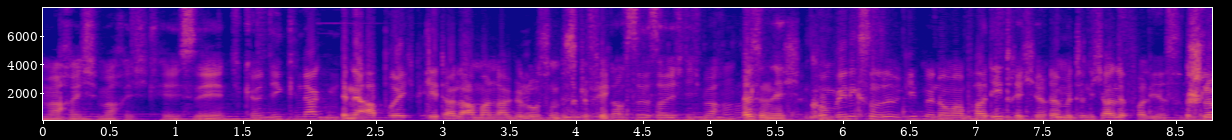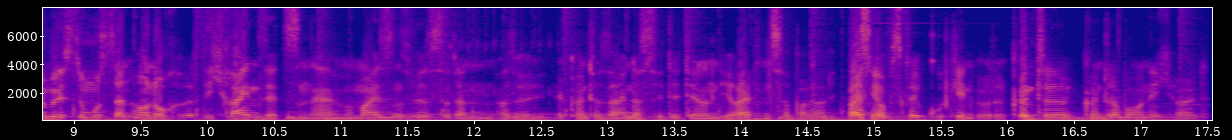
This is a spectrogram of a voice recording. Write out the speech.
Mach ich, mach ich. Okay, ich sehe ihn. Ich könnte ihn knacken. Wenn er abbricht, geht Alarmanlage los und bist gefickt. Glaubst du, das soll ich nicht machen? Weiß ich nicht. Komm, wenigstens äh, gib mir noch mal ein paar Dietriche, damit du nicht alle verlierst. Das Schlimme ist, du musst dann auch noch äh, dich reinsetzen, ne? Und meistens wirst du dann, also, er könnte sein, dass dir dir dann die Reifen zerballert. Weiß nicht, ob es gut gehen würde. Könnte, könnte aber auch nicht halt.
